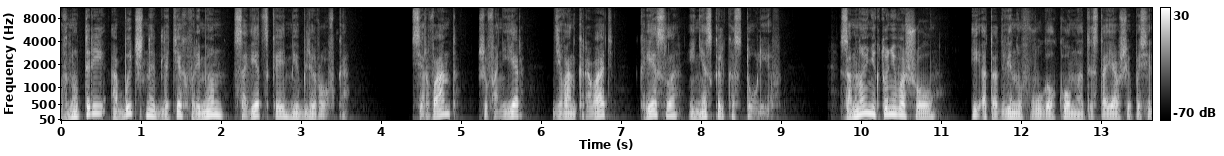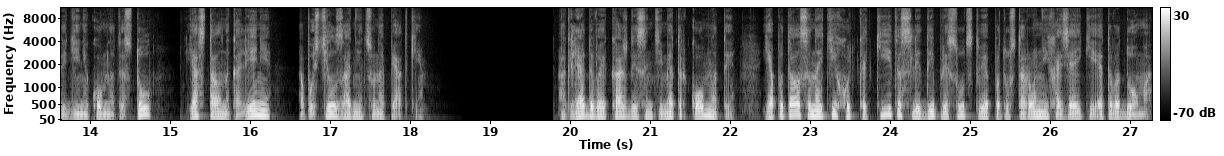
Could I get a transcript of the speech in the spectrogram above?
Внутри обычная для тех времен советская меблировка. Сервант, шифоньер, диван-кровать, кресло и несколько стульев. За мной никто не вошел, и, отодвинув в угол комнаты, стоявший посередине комнаты стул, я стал на колени, опустил задницу на пятки. Оглядывая каждый сантиметр комнаты, я пытался найти хоть какие-то следы присутствия потусторонней хозяйки этого дома.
